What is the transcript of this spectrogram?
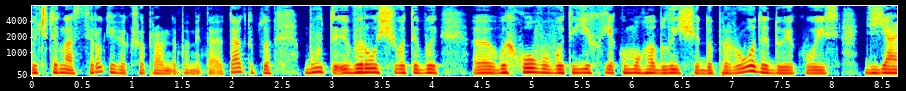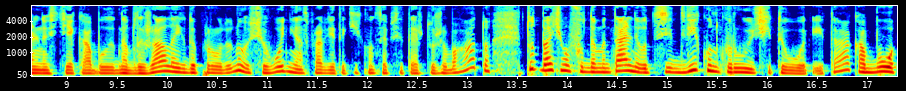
до 14 років, якщо я правильно пам'ятаю. Так, тобто бути вирощувати, ви виховувати їх якомога ближче до природи, до якоїсь діяльності, яка б наближала їх до природи. Ну, сьогодні насправді таких концепцій теж дуже багато. Тут бачимо фундаментальні ці дві конкуруючі теорії. Так? Або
